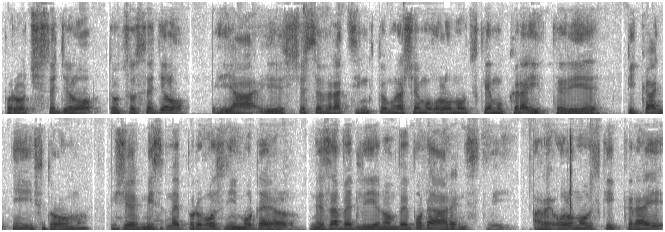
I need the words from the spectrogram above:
proč se dělo to, co se dělo. Já ještě se vracím k tomu našemu Olomouckému kraji, který je pikantní i v tom, že my jsme provozní model nezavedli jenom ve vodárenství, ale Olomoucký kraj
